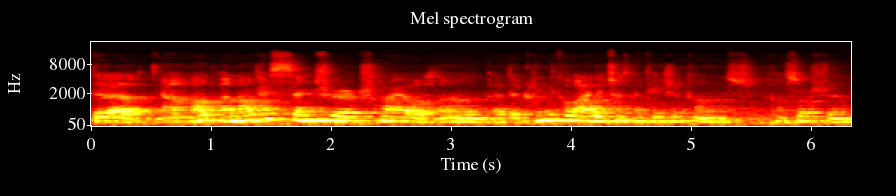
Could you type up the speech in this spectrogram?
the uh, multi-center trial, um, uh, the clinical islet transplantation cons- consortium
